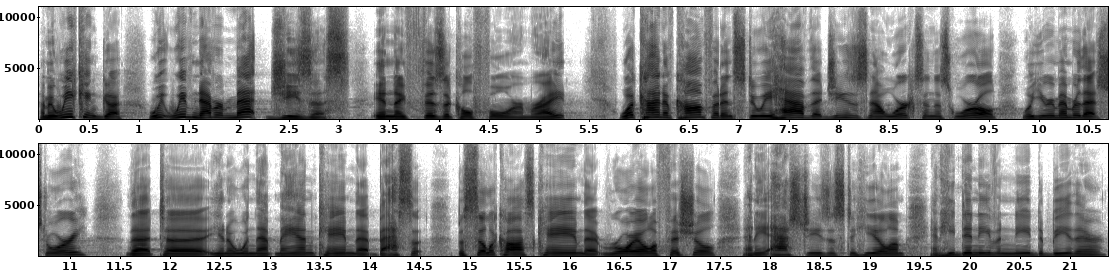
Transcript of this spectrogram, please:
I mean, we can go, we, we've never met Jesus in a physical form, right? What kind of confidence do we have that Jesus now works in this world? Well, you remember that story? That, uh, you know, when that man came, that Bas- came, that royal official, and he asked Jesus to heal him, and he didn't even need to be there.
